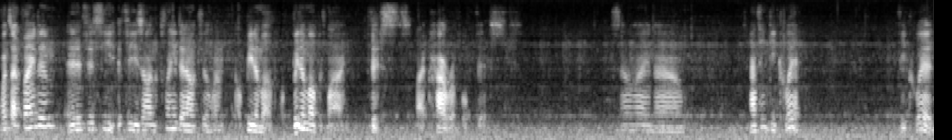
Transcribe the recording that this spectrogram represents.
Once I find him, and if if he's on the plane, then I'll kill him. I'll beat him up. I'll beat him up with my fists, my powerful fists. Sound right now. Um, I think he quit. If he quit,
